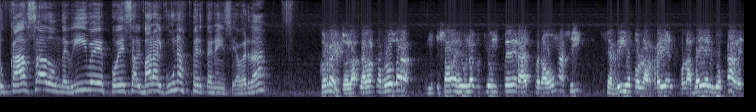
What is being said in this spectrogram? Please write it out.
tu casa donde vives, puedes salvar algunas pertenencias, ¿verdad? Correcto, la, bancarrota, como tú sabes, es una cuestión federal, pero aún así se rige por las, leyes, por las leyes locales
